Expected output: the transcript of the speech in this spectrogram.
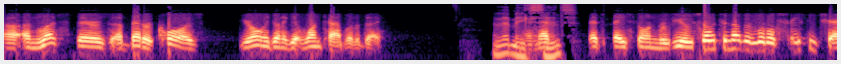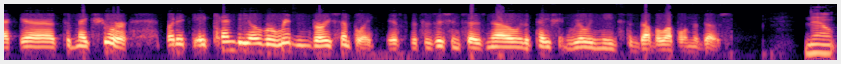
uh, unless there's a better cause, you're only going to get one tablet a day. And that makes and that's, sense. That's based on review. So it's another little safety check uh, to make sure. But it, it can be overridden very simply. If the physician says no, the patient really needs to double up on the dose. Now,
